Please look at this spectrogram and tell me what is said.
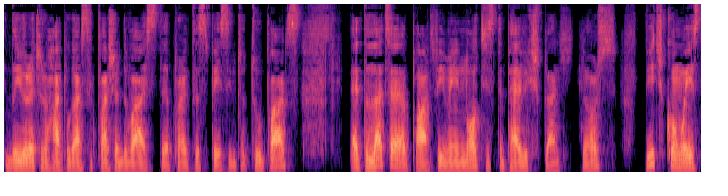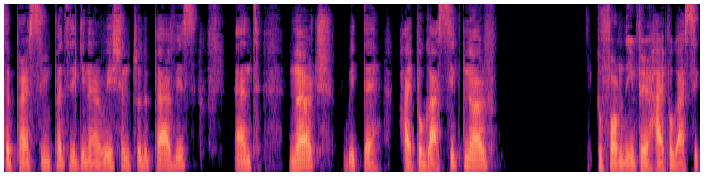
The ureterohypogastric fascia divides the pararectal space into two parts. At the lateral part, we may notice the pelvic splanchnic nerves, which conveys the parasympathetic innervation to the pelvis and merge with the hypogastric nerve to form the inferior hypogastric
